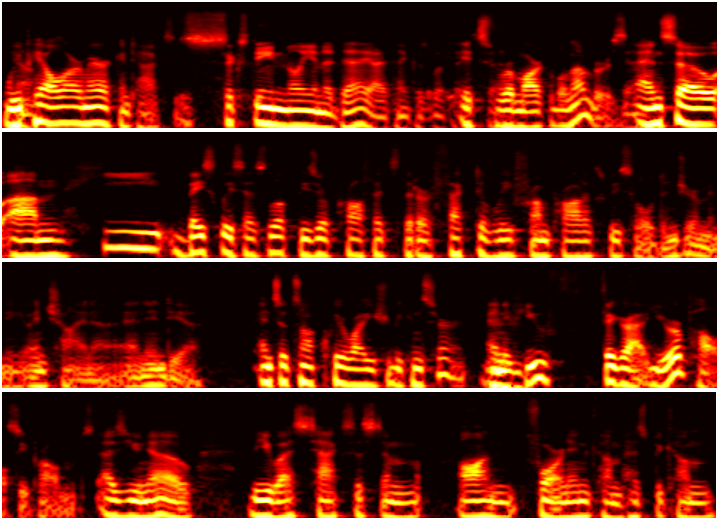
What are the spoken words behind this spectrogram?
We yeah. pay all our American taxes. 16 million a day, I think, is what It's said. remarkable numbers. Yeah. And so um, he basically says, look, these are profits that are effectively from products we sold in Germany and China and India. And so it's not clear why you should be concerned. Mm-hmm. And if mm-hmm. you figure out your policy problems, as you know, the U.S. tax system on foreign income has become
